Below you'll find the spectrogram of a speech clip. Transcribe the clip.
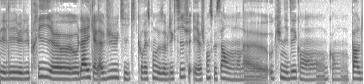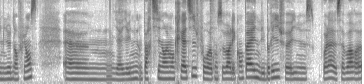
les, prix euh, au like, à la vue qui, correspondent aux objectifs. Et euh, je pense que ça, on n'en a aucune idée quand, on parle du milieu de l'influence. Il euh, y, a une partie énormément créative pour concevoir les campagnes, les briefs, voilà, savoir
